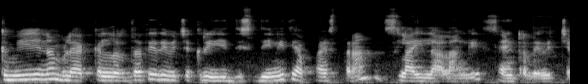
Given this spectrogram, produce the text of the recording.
ਕਮੀਜ਼ ਨਾ ਬਲੈਕ ਕਲਰ ਦਾ ਤੇ ਇਹਦੇ ਵਿੱਚ ਕਰੀਜ਼ ਦਿਸਦੀ ਨਹੀਂ ਤੇ ਆਪਾਂ ਇਸ ਤਰ੍ਹਾਂ ਸਲਾਈ ਲਾ ਲਾਂਗੇ ਸੈਂਟਰ ਦੇ ਵਿੱਚ।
